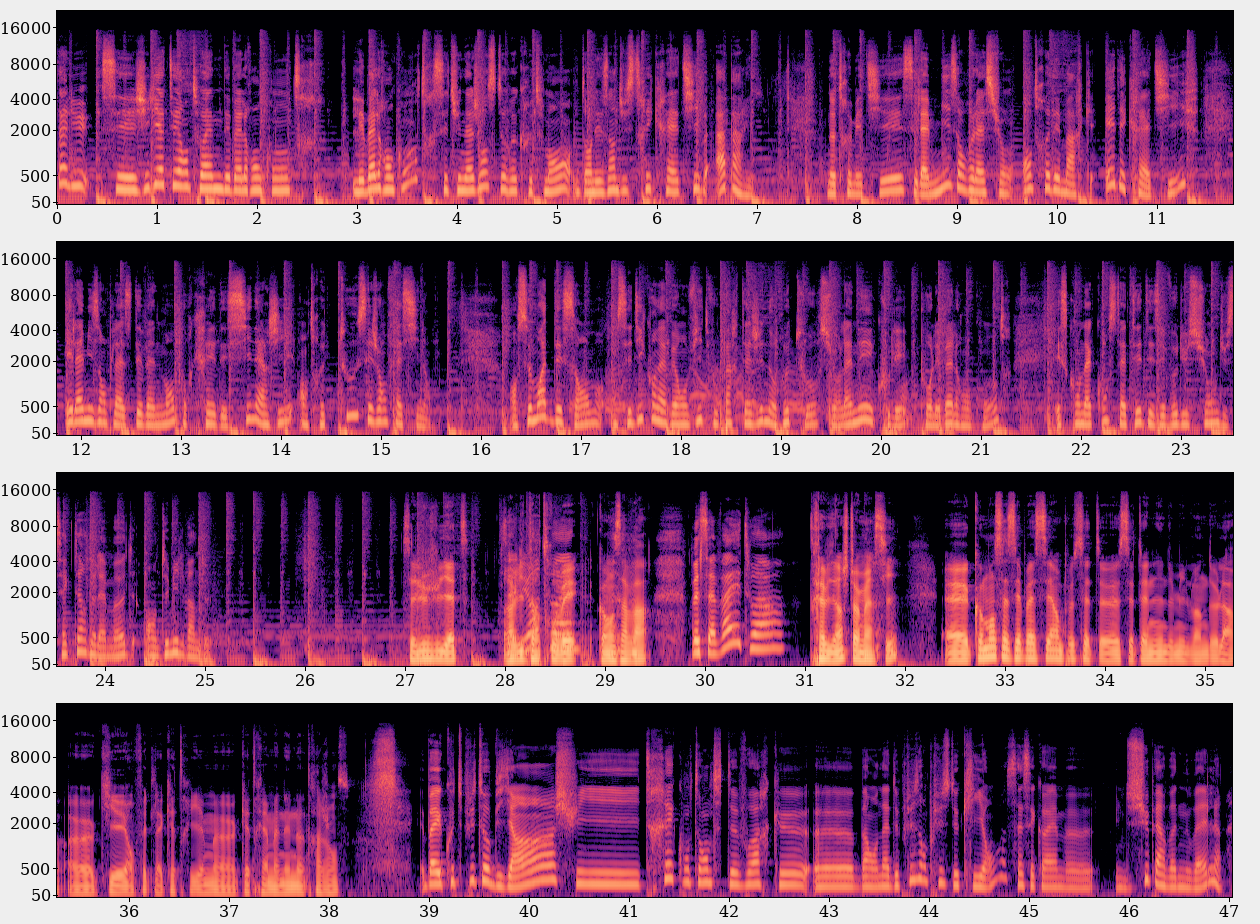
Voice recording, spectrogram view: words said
Salut, c'est Juliette et Antoine des Belles Rencontres. Les Belles Rencontres, c'est une agence de recrutement dans les industries créatives à Paris. Notre métier, c'est la mise en relation entre des marques et des créatifs et la mise en place d'événements pour créer des synergies entre tous ces gens fascinants. En ce mois de décembre, on s'est dit qu'on avait envie de vous partager nos retours sur l'année écoulée pour les belles rencontres et ce qu'on a constaté des évolutions du secteur de la mode en 2022. Salut Juliette, ravi de te retrouver. Comment ça va bah, Ça va et toi? Très bien, je te remercie. Euh, comment ça s'est passé un peu cette, euh, cette année 2022 là, euh, qui est en fait la quatrième, quatrième année de notre agence? Bah écoute, plutôt bien. Je suis très contente de voir que bah, on a de plus en plus de clients. Ça, c'est quand même une super bonne nouvelle.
